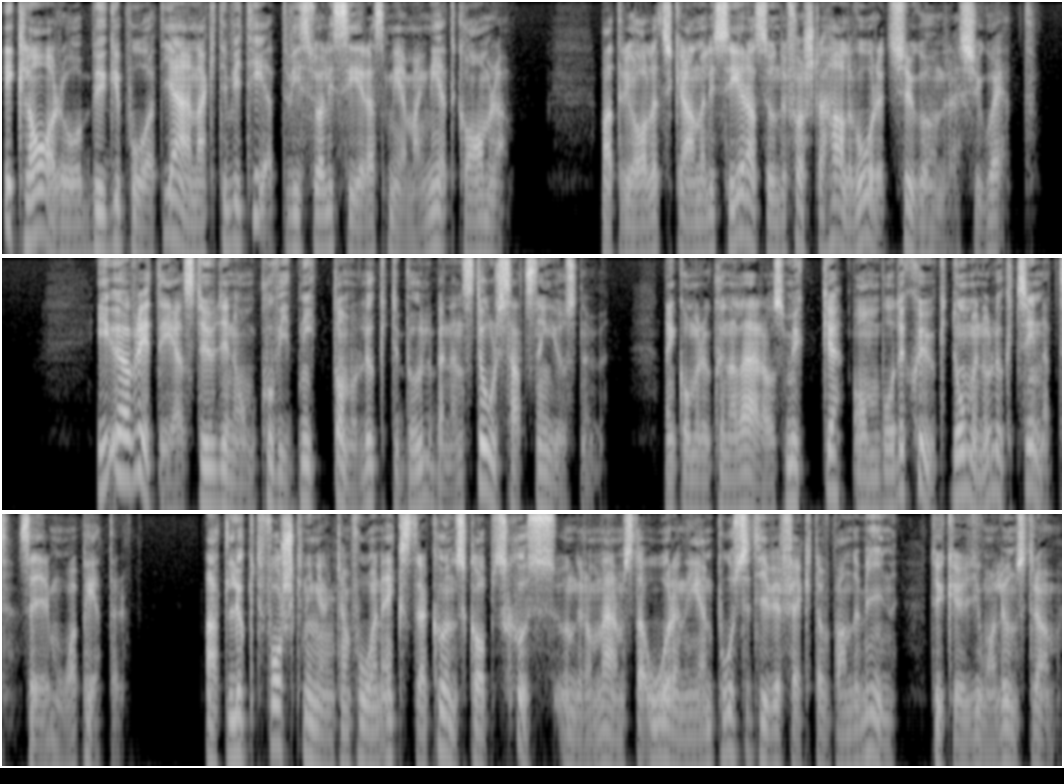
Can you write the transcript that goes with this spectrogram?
är klar och bygger på att hjärnaktivitet visualiseras med magnetkamera. Materialet ska analyseras under första halvåret 2021. I övrigt är studien om covid-19 och luktbulben en stor satsning just nu. Den kommer att kunna lära oss mycket om både sjukdomen och luktsinnet, säger Moa Peter. Att luktforskningen kan få en extra kunskapsskjuts under de närmsta åren är en positiv effekt av pandemin, tycker Johan Lundström.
